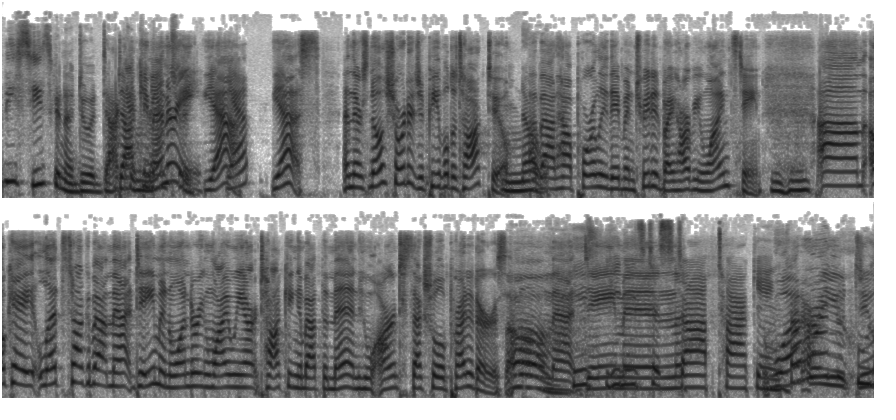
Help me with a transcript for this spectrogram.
BBC's going to do a documentary. Documentary, yeah, Yep. Yes, and there's no shortage of people to talk to No. about how poorly they've been treated by Harvey Weinstein. Um, okay, let's talk about Matt Damon. Wondering why we aren't talking about the men who aren't sexual predators. Oh, Matt Damon, he needs to stop talking. What are Someone you who doing?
